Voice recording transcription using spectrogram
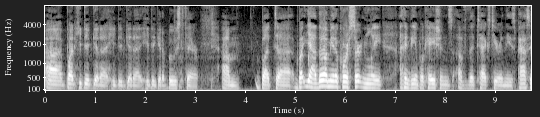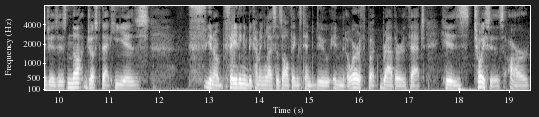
uh, but he did get a, he did get a, he did get a boost there. Um, but uh, but yeah, though I mean, of course, certainly, I think the implications of the text here in these passages is not just that he is, you know, fading and becoming less as all things tend to do in Middle Earth, but rather that his choices are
